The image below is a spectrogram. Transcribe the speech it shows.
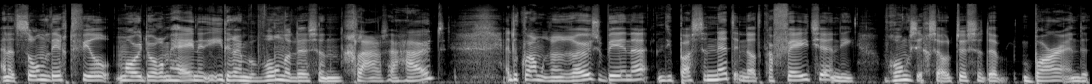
en het zonlicht viel mooi door hem heen. En iedereen bewonderde zijn glazen huid. En toen kwam er een reus binnen. Die paste net in dat cafeetje. En die wrong zich zo tussen de bar en de,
